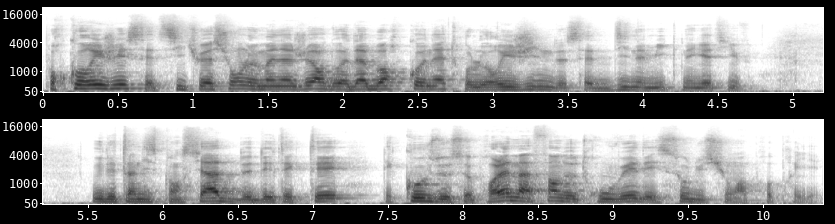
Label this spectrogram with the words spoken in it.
Pour corriger cette situation, le manager doit d'abord connaître l'origine de cette dynamique négative. Il est indispensable de détecter les causes de ce problème afin de trouver des solutions appropriées.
